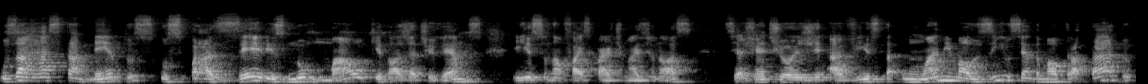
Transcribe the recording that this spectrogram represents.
os arrastamentos, os prazeres no mal que nós já tivemos, e isso não faz parte mais de nós. Se a gente hoje avista um animalzinho sendo maltratado,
